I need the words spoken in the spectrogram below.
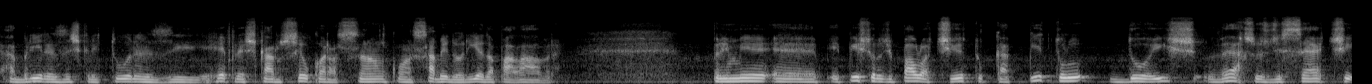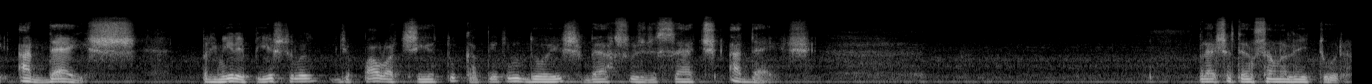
abrir as Escrituras e refrescar o seu coração com a sabedoria da palavra. Primeira, é, Epístola de Paulo a Tito, capítulo 2, versos de 7 a 10. Primeira Epístola de Paulo a Tito, capítulo 2, versos de 7 a 10. Preste atenção na leitura.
